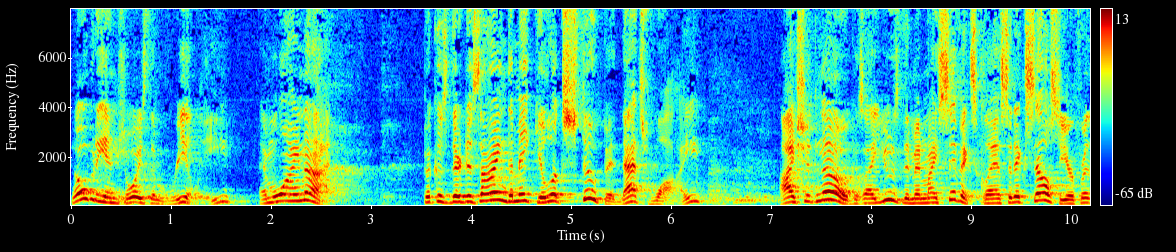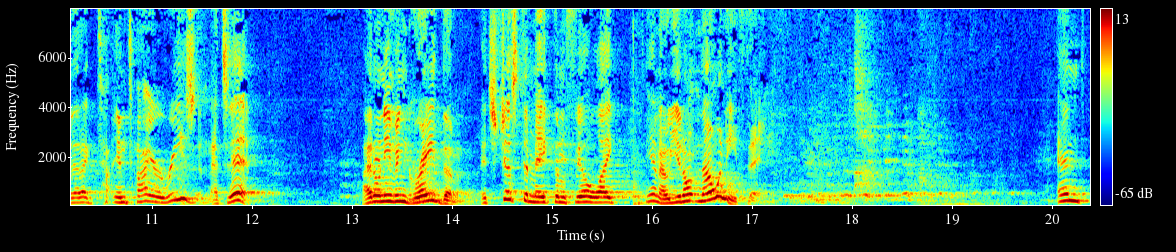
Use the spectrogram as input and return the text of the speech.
Nobody enjoys them really. And why not? Because they're designed to make you look stupid. That's why. I should know because I used them in my civics class at Excelsior for that entire reason. That's it. I don't even grade them. It's just to make them feel like, you know, you don't know anything. And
